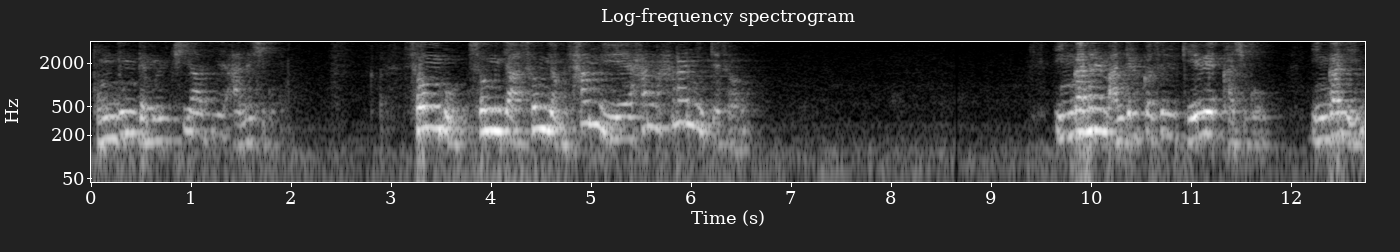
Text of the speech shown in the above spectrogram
동등됨을 취하지 않으시고 성부, 성자, 성령 삼위의 한 하나님께서 인간을 만들 것을 계획하시고 인간이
